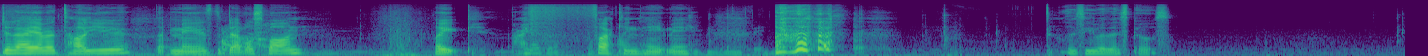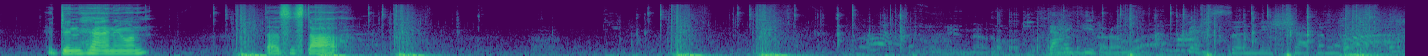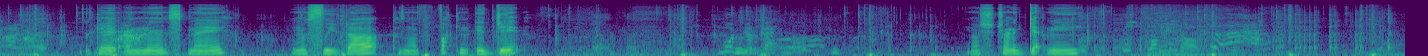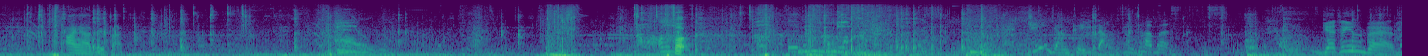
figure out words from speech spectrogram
Did I ever tell you that Mei is the devil spawn? Like, I fucking hate me. Let's see where this goes. It didn't hit anyone. That's the start. Okay, I missed Mei. I'm gonna sleep that because I'm a fucking idiot. Watch your back. Now she's trying to get me. Walk it off. I have your back. Fuck. Get in there.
